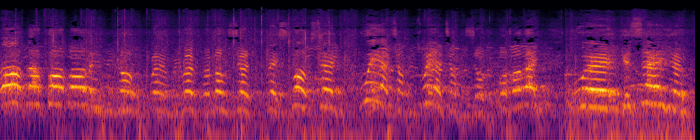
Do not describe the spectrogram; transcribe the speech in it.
Up the football league we go! Where we win promotion, this one say, we are champions, we are champions of the football league! We can see you!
